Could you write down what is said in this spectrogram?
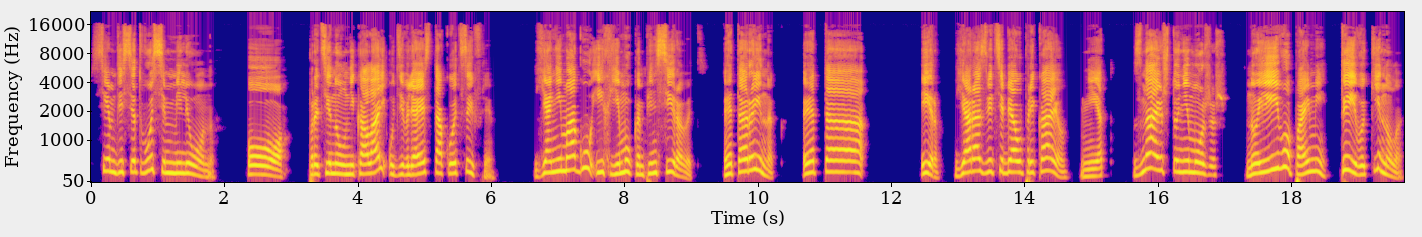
78 миллионов. О, протянул Николай, удивляясь такой цифре. Я не могу их ему компенсировать. Это рынок. Это Ир, я разве тебя упрекаю? Нет. Знаю, что не можешь. Но и его пойми. Ты его кинула.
